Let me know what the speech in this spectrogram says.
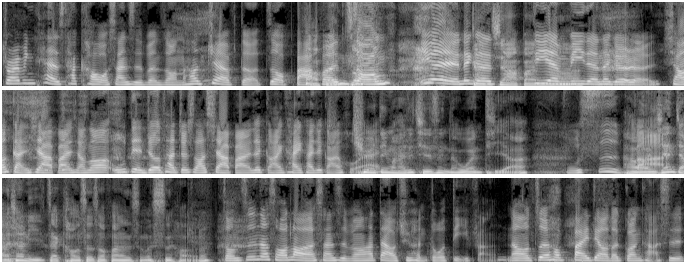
driving test 他考我三十分钟，然后 Jeff 的只有八分钟，因为那个 DMV 的那个人想要赶下班，想说五点就他就是要下班，就赶快开一开，就赶快回来。确定吗？还是其实是你的问题啊？不是吧？好，你先讲一下你在考试的时候发生什么事好了。总之那时候绕了三十分钟，他带我去很多地方，然后最后败掉的关卡是，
